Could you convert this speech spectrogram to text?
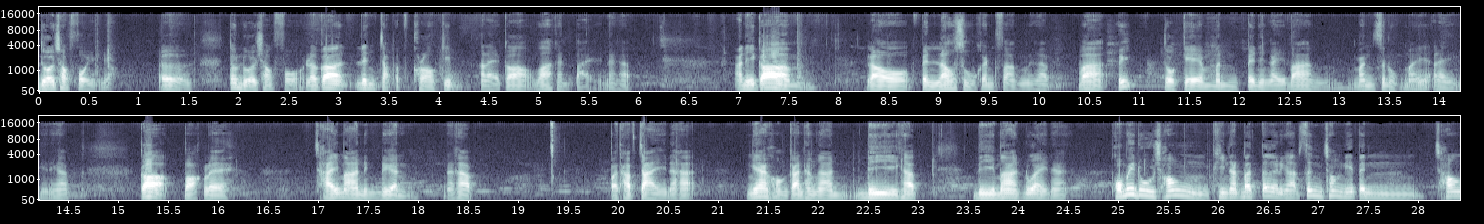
DualShock 4 อย่างเดียว เออ ต้อง DualShock 4 แล้วก็เล่นจับแบบคลอกิฟอะไรก็ว่ากันไปนะครับ อันนี้ก็เราเป็นเล่าสู่กันฟังนะครับ ว่าเฮ้ยตัวเกมมันเป็นยังไงบ้าง มันสนุกไหมอะไรอย่างเงี้ยนะครับ ก็บอกเลย ใช้มาหนึ่งเดือนนะครับ ประทับใจนะฮะแง่ของการทำงานดีครับ ดีมากด้วยนะ ผมไปดูช่อง Peanut Butter นะครับ ซึ่งช่องนี้เป็นช่อง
